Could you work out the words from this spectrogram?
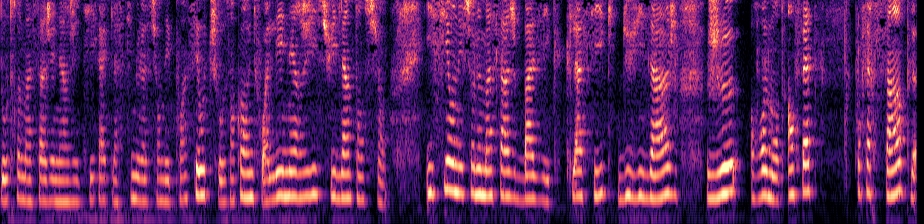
d'autres massages énergétiques avec la stimulation des points. C'est autre chose. Encore une fois, l'énergie suit l'intention. Ici, on est sur le massage basique, classique du visage. Je remonte. En fait, pour faire simple,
